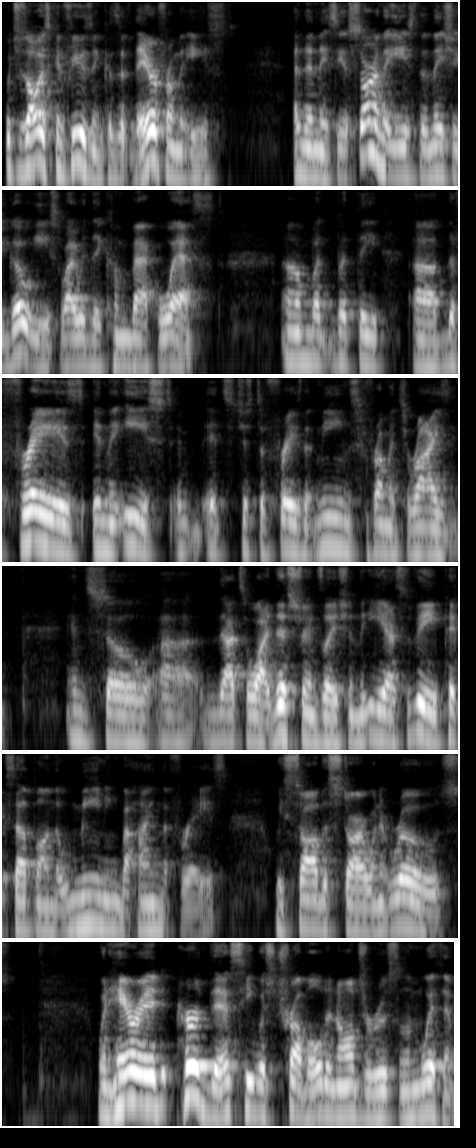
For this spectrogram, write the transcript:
which is always confusing because if they're from the east and then they see a star in the east, then they should go east. Why would they come back west? Um, but but the uh, the phrase in the east, it's just a phrase that means from its rising. And so uh, that's why this translation, the ESV, picks up on the meaning behind the phrase. We saw the star when it rose. When Herod heard this, he was troubled, and all Jerusalem with him.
